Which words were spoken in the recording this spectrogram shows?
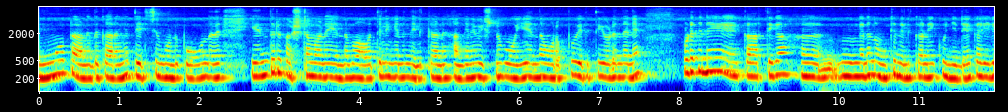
എങ്ങോട്ടാണ് ഇത് കറങ്ങി തിരിച്ചും കൊണ്ട് പോകുന്നത്? എന്തൊരു കഷ്ടമാണ്. എന്ന ഭാവത്തിൽ ഇങ്ങനെ നിൽക്കുകയാണ് അങ്ങനെ വിഷ്ണു പോയി എന്ന ഉറപ്പ് വരുത്തിയ ഉടൻ തന്നെ ഉടൻ തന്നെ കാർത്തിക ഇങ്ങനെ നോക്കി നിൽക്കുകയാണ്. ഈ കുഞ്ഞിന്റെ കയ്യിൽ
